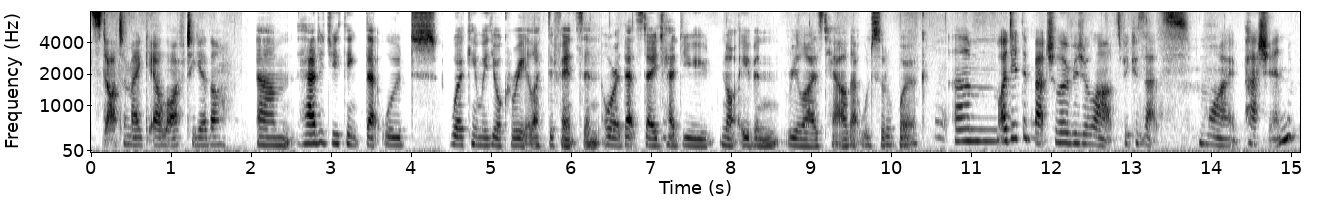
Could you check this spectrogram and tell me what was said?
start to make our life together. Um, how did you think that would work in with your career, like defence, and or at that stage had you not even realised how that would sort of work? Um, I did the Bachelor of Visual Arts because that's my passion,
